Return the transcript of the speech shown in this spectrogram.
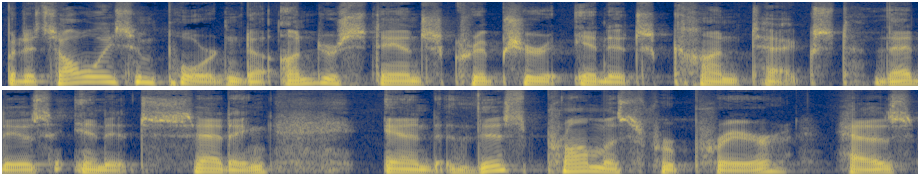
But it's always important to understand Scripture in its context, that is, in its setting. And this promise for prayer has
